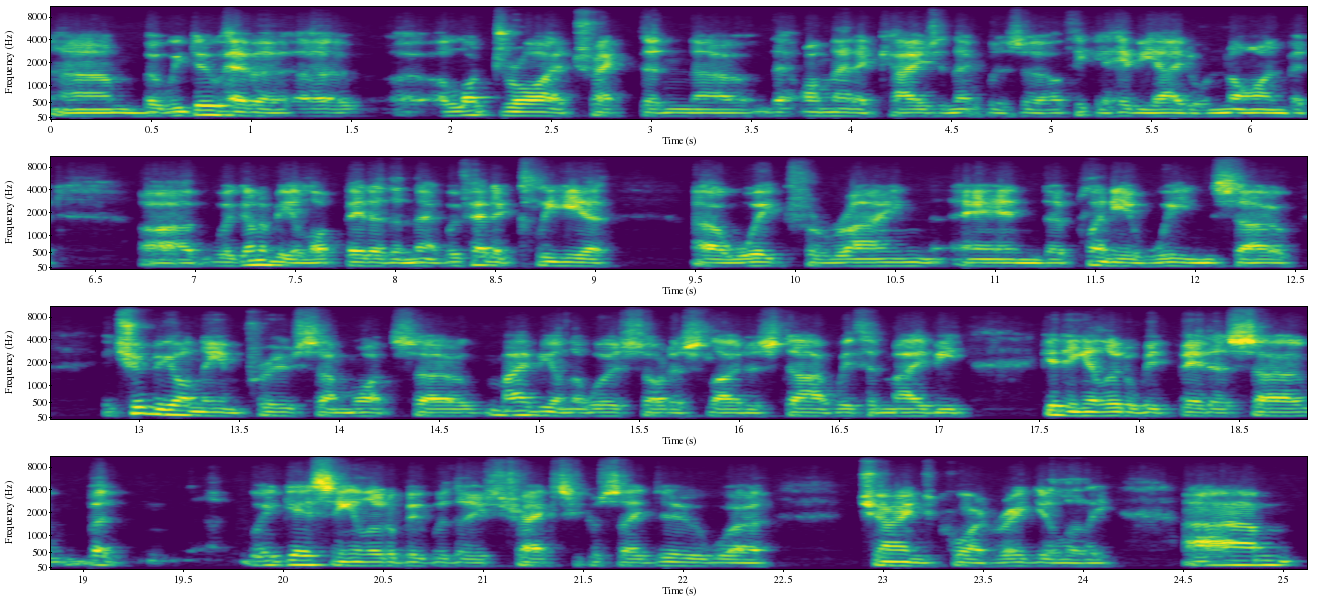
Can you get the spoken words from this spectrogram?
um, but we do have a, a, a lot drier track than uh, that on that occasion. That was, uh, I think, a heavy eight or nine, but uh, we're going to be a lot better than that. We've had a clear uh, week for rain and plenty of wind, so it should be on the improve somewhat. So maybe on the worst side of slow to start with, and maybe getting a little bit better. So, but we're guessing a little bit with these tracks because they do uh, change quite regularly. Um,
